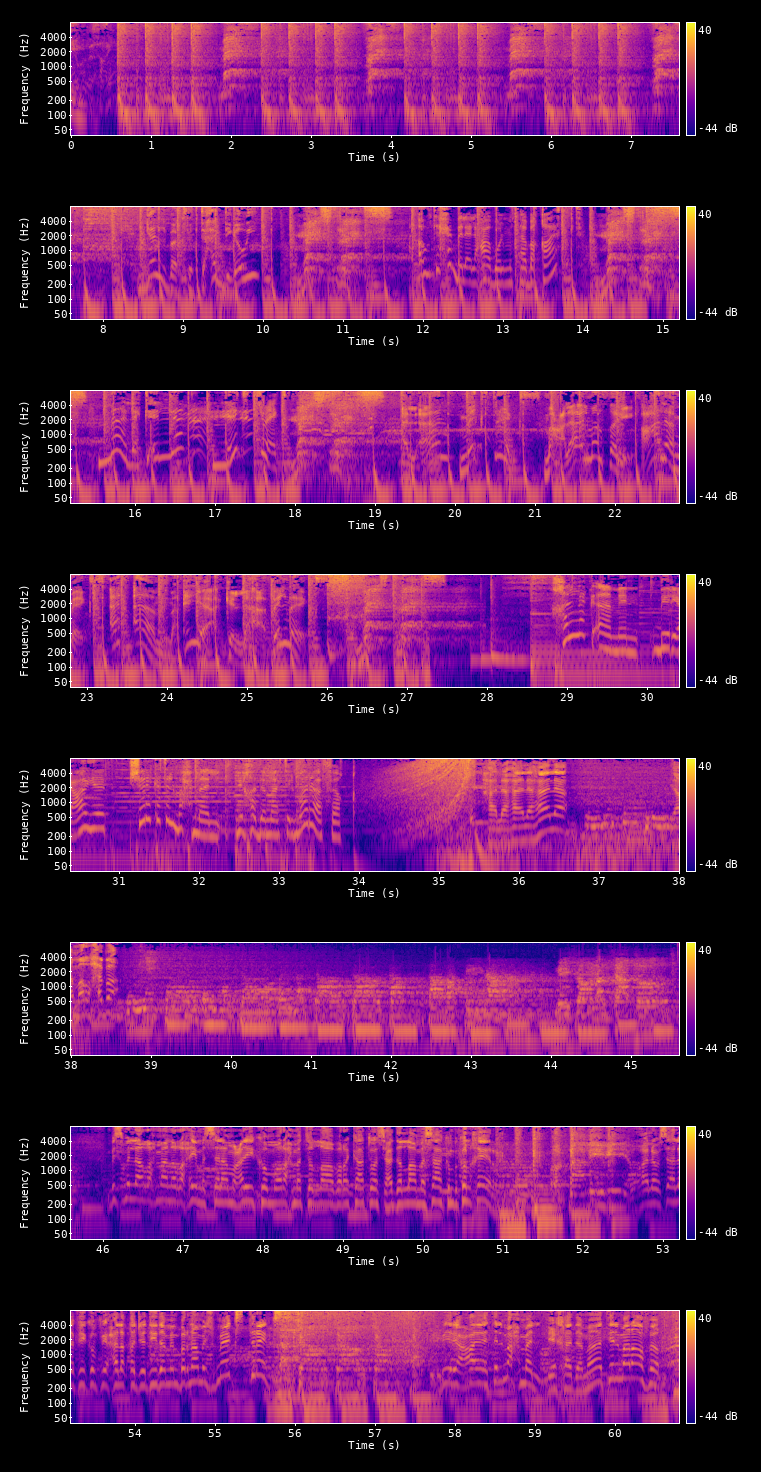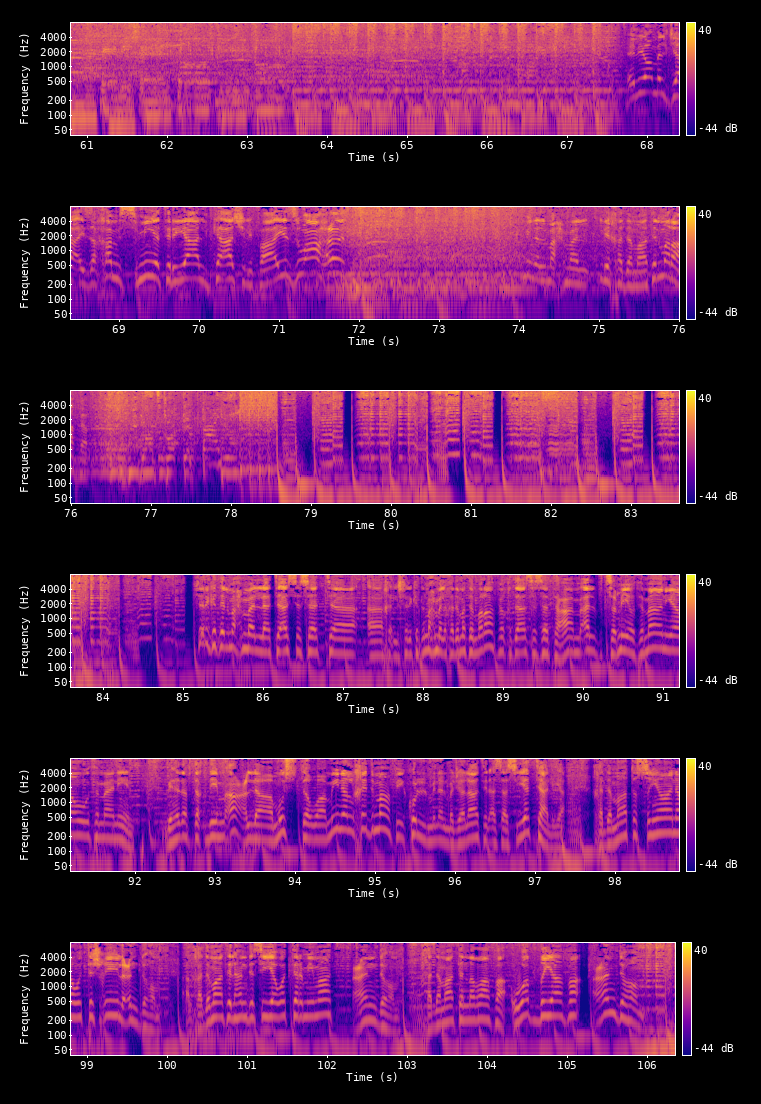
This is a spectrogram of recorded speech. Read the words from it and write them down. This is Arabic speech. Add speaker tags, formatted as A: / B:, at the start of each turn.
A: سعيد قلبك في التحدي قوي أو تحب الألعاب والمسابقات مالك إلا ميكس تريكس الآن ميكس تريكس مع علاء المنصري على ميكس أف أم هي كلها في الميكس ميكس تريكس خلك آمن برعاية شركة المحمل لخدمات المرافق هلا هلا هلا يا مرحبا بسم الله الرحمن الرحيم السلام عليكم ورحمة الله وبركاته أسعد الله مساكم بكل خير وهلا وسهلا فيكم في حلقة جديدة من برنامج ميكس تريكس برعاية المحمل لخدمات المرافق اليوم الجائزة 500 ريال كاش لفايز واحد من المحمل لخدمات المرافق شركة المحمل تأسست آه، آه، شركة المحمل لخدمات المرافق تأسست عام 1988 بهدف تقديم أعلى مستوى من الخدمة في كل من المجالات الأساسية التالية خدمات الصيانة والتشغيل عندهم الخدمات الهندسية والترميمات عندهم خدمات النظافة والضيافة عندهم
